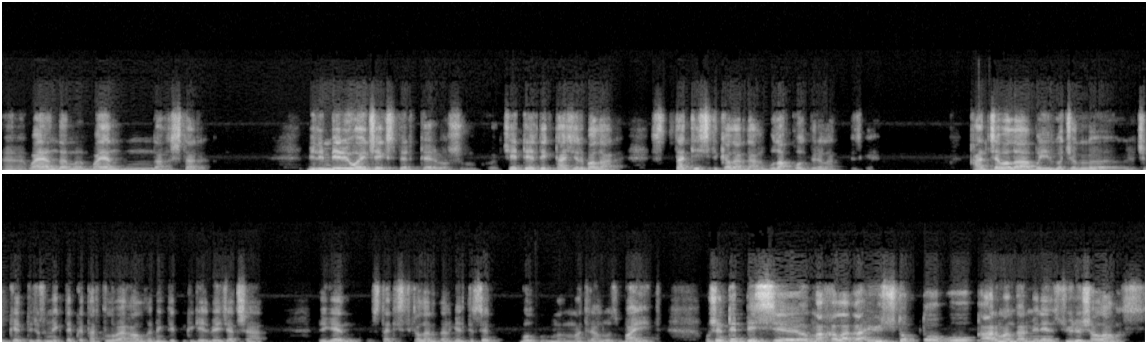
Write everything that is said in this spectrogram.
баяндагычтар билим берүү боюнча эксперттер болушу мүмкүн чет элдик тажрыйбалар статистикалар дагы булак болуп бере алат бизге канча бала быйыл көчөгө чыгып кетти же мектепке тартылбай калды мектепке келбей жатышат деген статистикаларды дагы келтирсек бул материалыбыз байыйт ошентип биз макалага үч топтогу каармандар менен сүйлөшө алабыз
